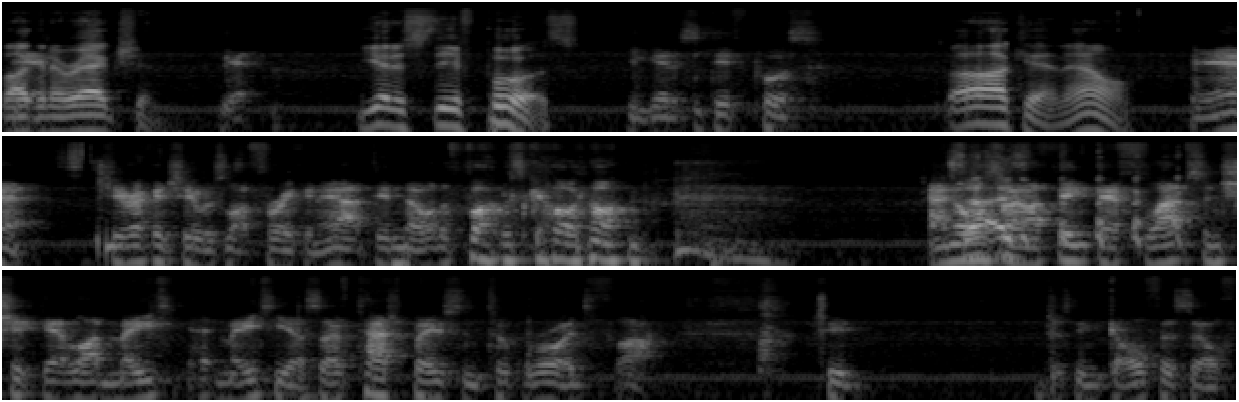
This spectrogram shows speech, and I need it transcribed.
like Yeah. an erection. Yeah, You get a stiff puss. you get a stiff puss. Fucking hell. Yeah, she reckoned she was like freaking out, didn't know what the fuck was going on. And So also, is- I think their flaps and shit get like meat, meatier. So if Tash Peterson took roids, fuck, she'd just engulf herself.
